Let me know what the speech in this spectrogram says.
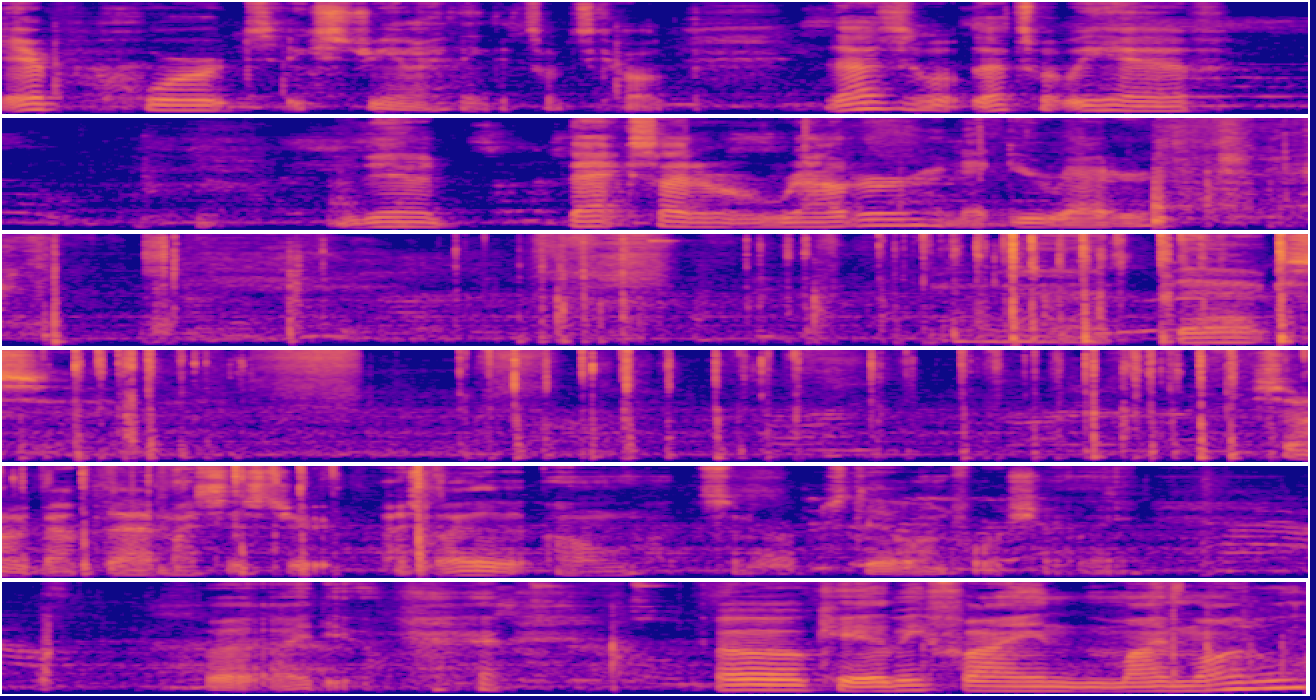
Airport Extreme, I think that's what it's called. That's what that's what we have. then a backside of a router, a Netgear router. Sorry about that, my sister. I still live at home, still, unfortunately. But I do. okay, let me find my model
